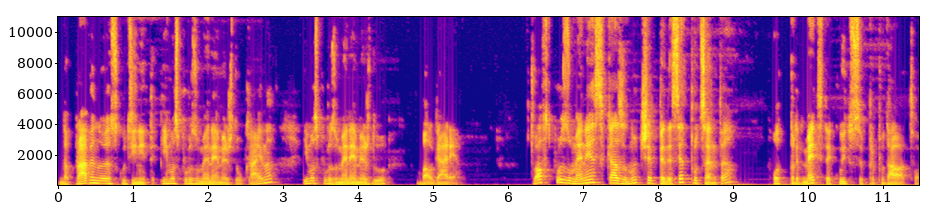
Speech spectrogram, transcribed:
Направено е с годините. Има споразумение между Украина, има споразумение между България. В това споразумение е казано, че 50% от предметите, които се преподават в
